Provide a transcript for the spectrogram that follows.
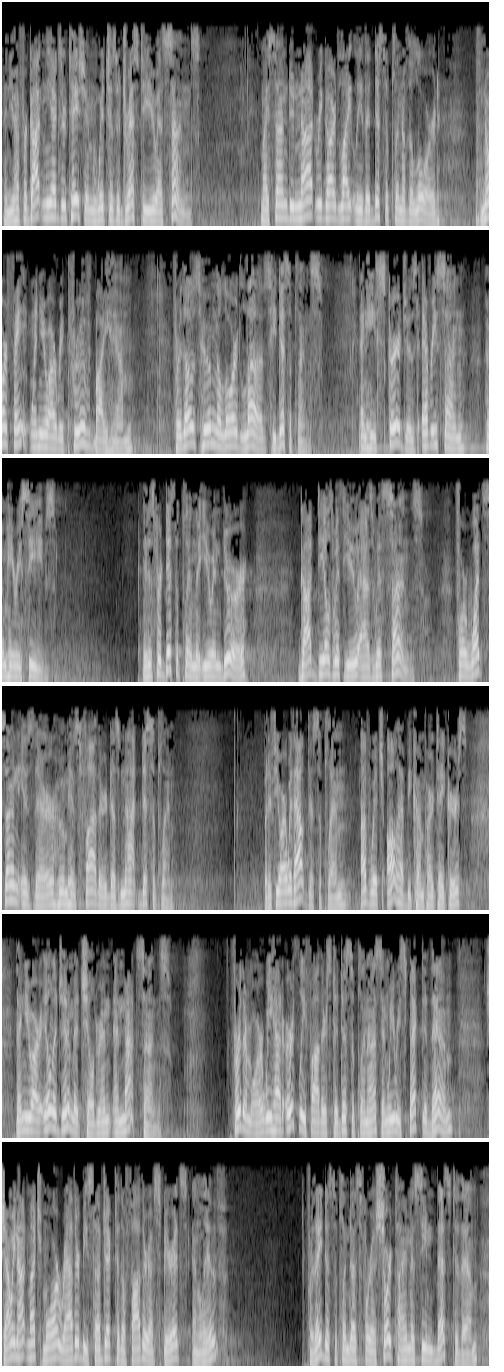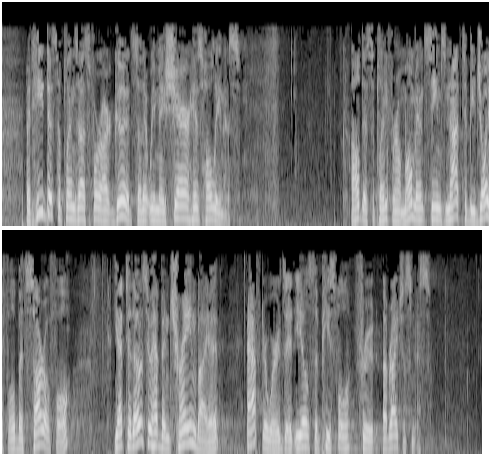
and you have forgotten the exhortation which is addressed to you as sons. My son, do not regard lightly the discipline of the Lord, nor faint when you are reproved by him. For those whom the Lord loves, he disciplines, and he scourges every son whom he receives. It is for discipline that you endure. God deals with you as with sons. For what son is there whom his father does not discipline? But if you are without discipline, of which all have become partakers, then you are illegitimate children and not sons. Furthermore, we had earthly fathers to discipline us, and we respected them. Shall we not much more rather be subject to the Father of spirits and live? For they disciplined us for a short time as seemed best to them, but He disciplines us for our good so that we may share His holiness. All discipline for a moment seems not to be joyful, but sorrowful. Yet to those who have been trained by it, afterwards it yields the peaceful fruit of righteousness.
